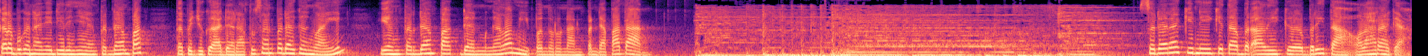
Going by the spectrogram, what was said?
karena bukan hanya dirinya yang terdampak, tapi juga ada ratusan pedagang lain yang terdampak dan mengalami penurunan pendapatan. Saudara kini kita beralih ke berita olahraga.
